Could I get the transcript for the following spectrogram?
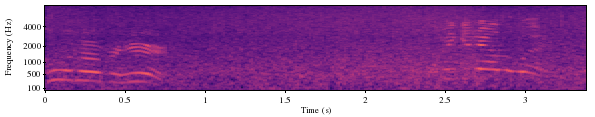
Pull it over here. Let me get out of the way.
